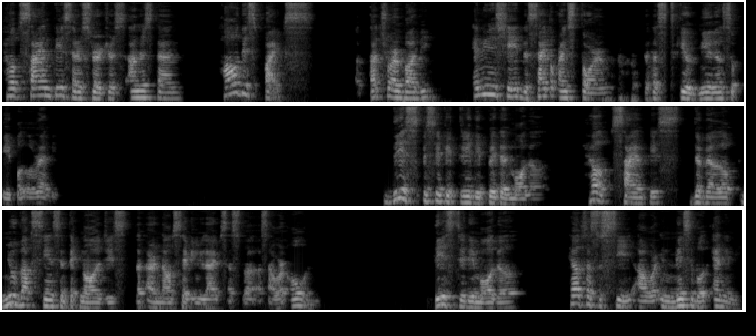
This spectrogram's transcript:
helps scientists and researchers understand how these spikes attach to our body and initiate the cytokine storm that has killed millions of people already. This specific 3D printed model helped scientists develop new vaccines and technologies that are now saving lives as well as our own. This 3D model helps us to see our invisible enemy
